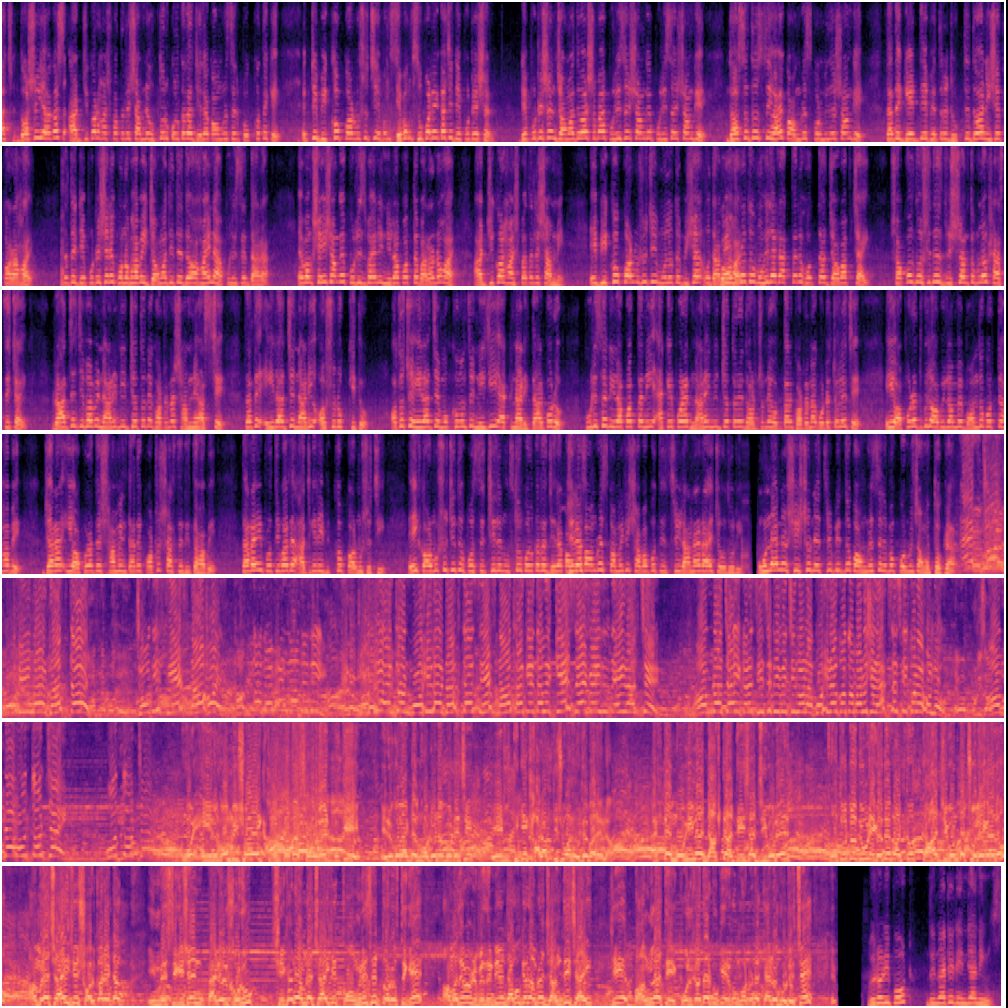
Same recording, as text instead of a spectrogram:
আজ দশই আগস্ট আরজিকর হাসপাতালের সামনে উত্তর কলকাতা জেলা কংগ্রেসের পক্ষ থেকে একটি বিক্ষোভ কর্মসূচি এবং এবং সুপারের কাছে ডেপুটেশন। ডেপুটেশন জমা দেওয়ার সময় পুলিশের সঙ্গে পুলিশের সঙ্গে ধস্তাধস্তি হয়। কংগ্রেস কর্মীদের সঙ্গে তাদের গেট দিয়ে ভেতরে ঢুকতে দেওয়া নিষেধ করা হয়। তাদের ডেপুটেশনে কোনোভাবেই জমা দিতে দেওয়া হয় না পুলিশের দ্বারা। এবং সেই সঙ্গে পুলিশ বাহিনীর নিরাপত্তা বাড়ানো হয় আরজিকর হাসপাতালের সামনে। এই বিক্ষোভ কর্মসূচির মূলত বিষয় ও দাবি মহিলা ডাক্তারের হত্যার জবাব চাই। সকল দোষীদের দৃষ্টান্তমূলক শাস্তি চাই। রাজ্যে যেভাবে নারী নির্যাতনের ঘটনা সামনে আসছে, তাতে এই রাজ্যে নারী অসুরক্ষিত। অথচ এই রাজ্যে মুখ্যমন্ত্রী নিজেই এক নারী, তারপরও পুলিশের নিরাপত্তা নিয়ে একের পর এক নারী নির্যাতনে ধর্ষণে হত্যার ঘটনা ঘটে চলেছে। এই অপরাধগুলো অবিলম্বে বন্ধ করতে হবে। যারা এই অপরাধের সামিল, তাদের কঠোর শাস্তি দিতে হবে। তারা এই প্রতিবাদে আজকের এই বিক্ষোভ কর্মসূচি। এই কর্মসূচিতে উপস্থিত ছিলেন উত্তর কলকাতা জেলা জেলা কংগ্রেস কমিটির সভাপতি শ্রী রানা রায় চৌধুরী অন্যান্য শীর্ষ নেতৃবৃন্দ কংগ্রেসের এবং কর্মী সমর্থকরা। একজন মহিলা ডাক্তার যদি সেফ না হয় যদি একজন মহিলা ডাক্তার সেফ না থাকে তাহলে কে সেফ এই এই রাজ্যে? আমরা চাই এখানে সিসিটিভি ছিল না বহিরাগত মানুষের অ্যাক্সেস কি করে হলো? আমরা উত্তর চাই। এরকম বিষয়ে কলকাতা শহরের বুকে এরকম একটা ঘটনা ঘটেছে, এর থেকে খারাপ কিছু আর হতে পারে না। একটা মহিলা ডাক্তার তেসার জীবনের কতটা দূর এগোতে পারতো, তার জীবনটা চলে গেল। আমরা চাই যে সরকার একটা ইনভেস্টিগেশন প্যানেল করুক, সেখানে আমরা চাই যে কংগ্রেসের তরফ থেকে আমাদেরও রিপ্রেজেন্টেশন থাকুক। কেন আমরা জানতে চাই যে বাংলাতে কলকাতার বুকে এরকম ঘটনা কেন ঘটেছে। Bureau report United India news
